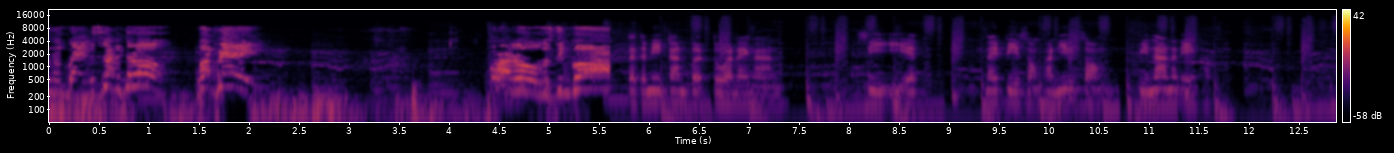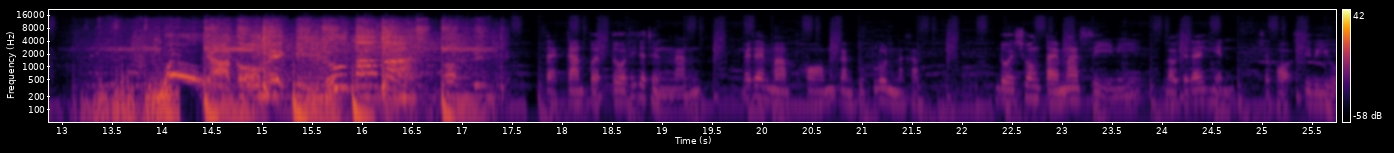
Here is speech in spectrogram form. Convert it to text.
ng bayi, gusto lang turun! Wapi! Waduh, mesti gol! แต่จะมีการเปิดตัวในงาน CES ในปี 2022 ปีหน้านั่นเองครับ แต่การเปิดตัวที่จะถึงนั้น ไม่ได้มาพร้อมกันทุกรุ่นนะครับ โดยช่วงไตรมาส 4 นี้เราจะได้เห็นเฉพาะ CPU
